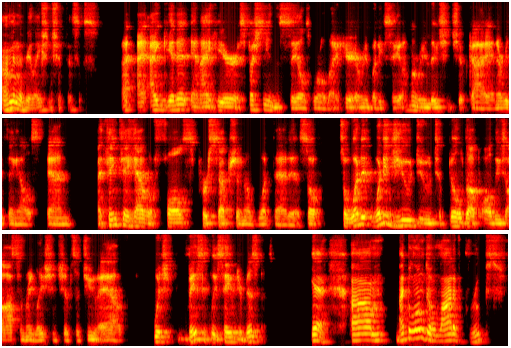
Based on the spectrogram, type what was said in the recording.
I'm in the relationship business. I, I, get it. And I hear, especially in the sales world, I hear everybody say, I'm a relationship guy and everything else. And I think they have a false perception of what that is. So, so what did, what did you do to build up all these awesome relationships that you have, which basically saved your business? Yeah. Um, I belong to a lot of groups,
